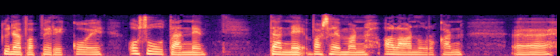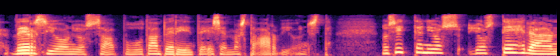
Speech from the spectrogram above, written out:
kynäpaperikoe osuu tänne, tänne vasemman alanurkan versioon, jossa puhutaan perinteisemmästä arvioinnista. No sitten jos, jos tehdään,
